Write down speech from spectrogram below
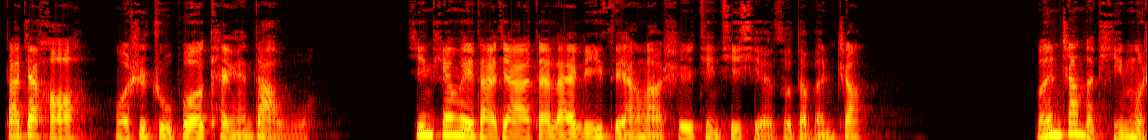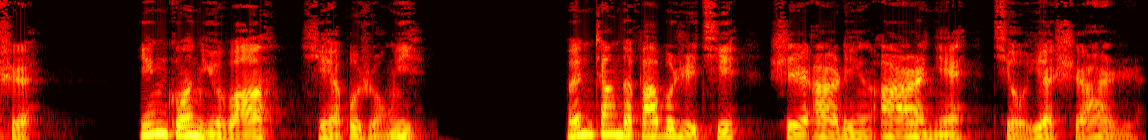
大家好，我是主播开元大武，今天为大家带来李子阳老师近期写作的文章。文章的题目是《英国女王也不容易》。文章的发布日期是二零二二年九月十二日。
